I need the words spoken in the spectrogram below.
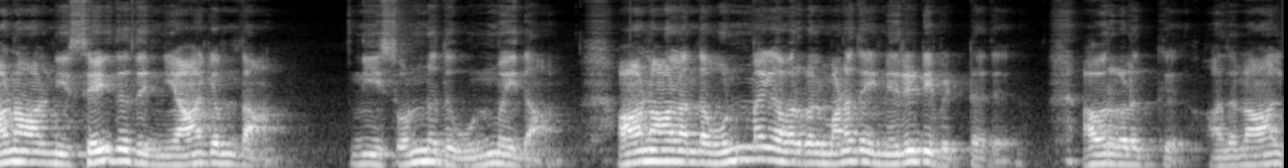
ஆனால் நீ செய்தது நியாயம்தான். நீ சொன்னது உண்மைதான். ஆனால் அந்த உண்மை அவர்கள் மனதை நெருடி விட்டது. அவர்களுக்கு அதனால்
